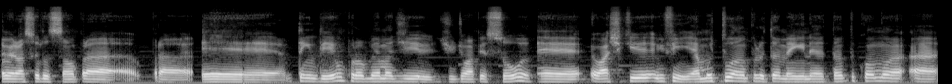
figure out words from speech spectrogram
a melhor solução para é, entender um problema de, de, de uma pessoa, é, eu acho que, enfim, é muito amplo também, né? Tanto como a, a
